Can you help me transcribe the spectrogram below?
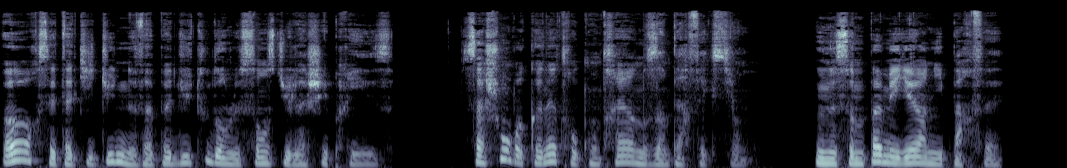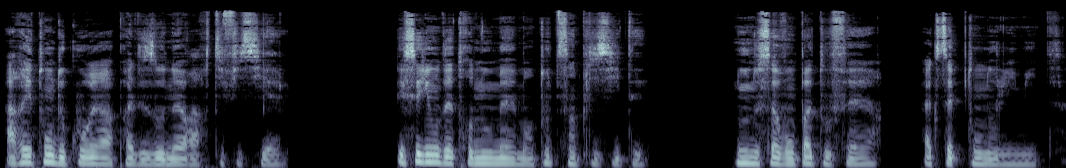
Or, cette attitude ne va pas du tout dans le sens du lâcher-prise. Sachons reconnaître au contraire nos imperfections. Nous ne sommes pas meilleurs ni parfaits. Arrêtons de courir après des honneurs artificiels. Essayons d'être nous-mêmes en toute simplicité. Nous ne savons pas tout faire, acceptons nos limites.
